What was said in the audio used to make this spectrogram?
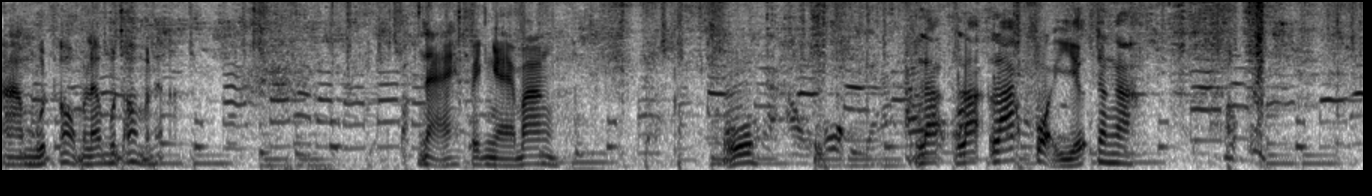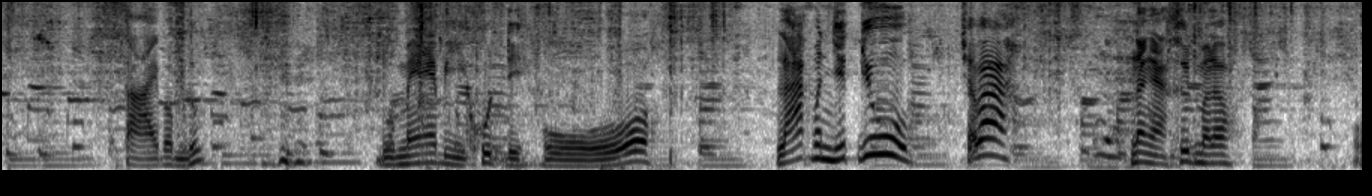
อ่ามุดออกมาแล้วมุดออกมาแล้ว ไหนเป็นไงบ้างโอ้เอาโอกอย่างละละลากฝอยเยอะจังอะตายบ่มลูกดูแม่บีขุดดิโหลากมันยึดอยู่ใช่ป่ะนั่นไงขึ้นมาแล้วโอ้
